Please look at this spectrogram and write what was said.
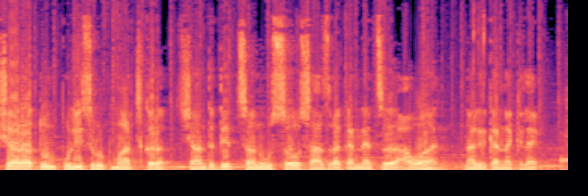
शहरातून पोलीस रूट मार्च करत शांततेत सण उत्सव साजरा करण्याचं आवाहन नागरिकांना केलं आहे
